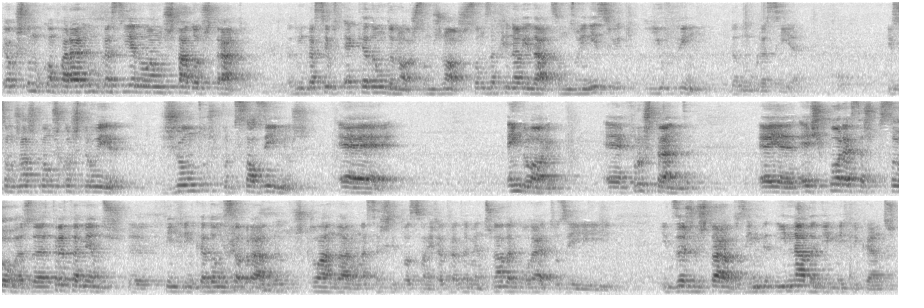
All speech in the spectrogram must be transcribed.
Eu costumo comparar, a democracia não é um Estado abstrato. A democracia é cada um de nós, somos nós, somos a finalidade, somos o início e o fim da democracia. E somos nós que vamos construir juntos, porque sozinhos é, inglório, é frustrante, é, é, expor essas pessoas a tratamentos, eh, que, enfim, cada um saberá dos que lá andaram nessas situações, a tratamentos nada corretos e, e desajustados e, e nada dignificantes,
